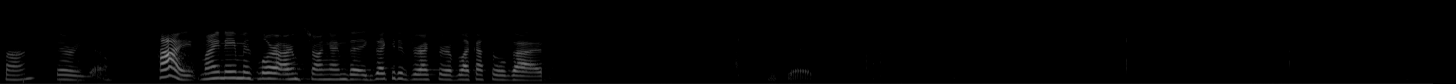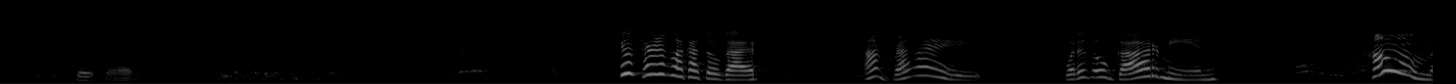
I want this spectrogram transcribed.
this on? There we go. Hi, my name is Laura Armstrong. I'm the executive director of La Casa Hogar. We're good. Wait for it. Who's heard of La Casa Hogar? All right. What does hogar mean? Home.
